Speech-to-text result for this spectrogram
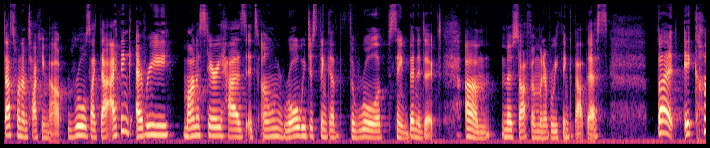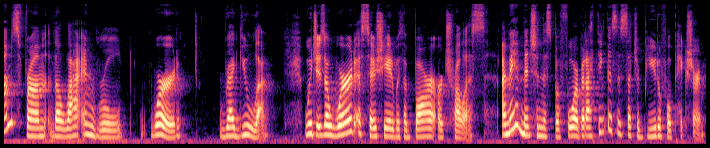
that's what I'm talking about. Rules like that. I think every monastery has its own rule. We just think of the rule of Saint Benedict um, most often whenever we think about this but it comes from the Latin rule word regula, which is a word associated with a bar or trellis. I may have mentioned this before, but I think this is such a beautiful picture.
